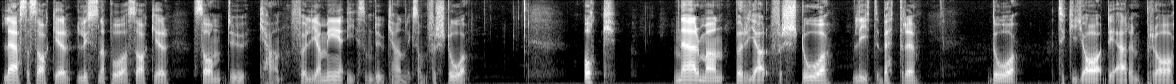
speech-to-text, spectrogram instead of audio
Läsa saker, lyssna på saker som du kan följa med i, som du kan liksom förstå. Och när man börjar förstå lite bättre Då tycker jag det är en bra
